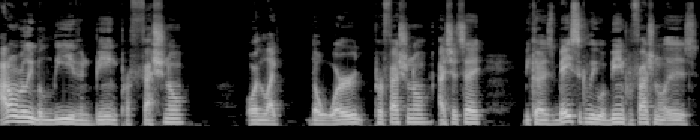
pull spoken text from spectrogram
I don't really believe in being professional, or like the word professional, I should say because basically what being professional is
